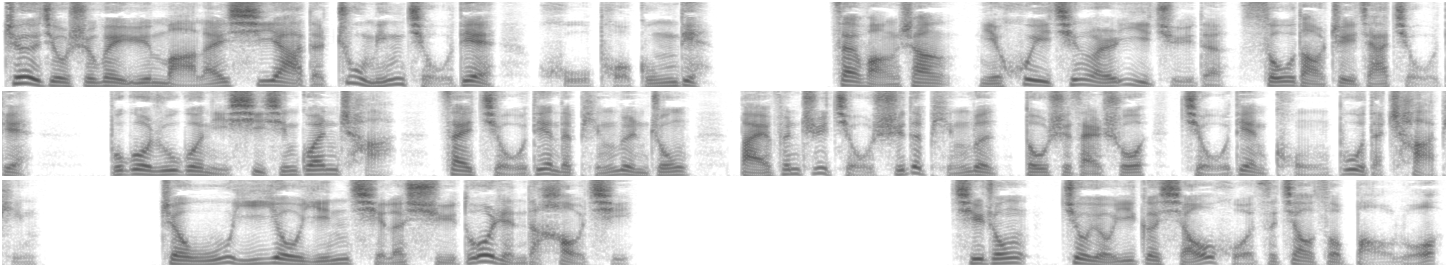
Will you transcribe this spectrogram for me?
这就是位于马来西亚的著名酒店琥珀宫殿，在网上你会轻而易举的搜到这家酒店。不过，如果你细心观察，在酒店的评论中，百分之九十的评论都是在说酒店恐怖的差评，这无疑又引起了许多人的好奇。其中就有一个小伙子叫做保罗，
